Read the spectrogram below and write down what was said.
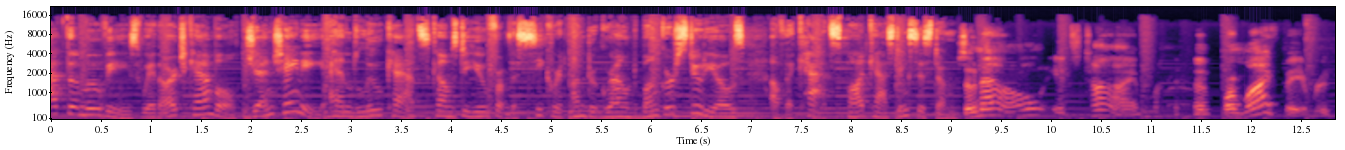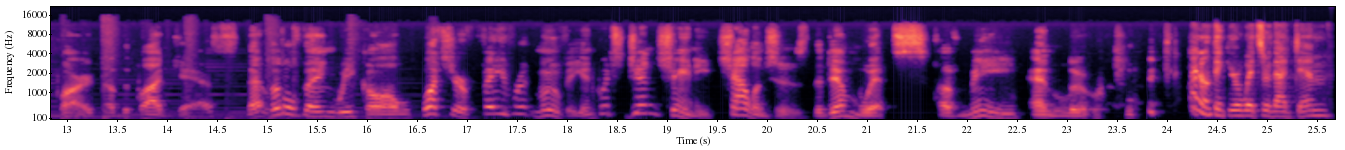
At the Movies with Arch Campbell, Jen Chaney, and Lou Katz comes to you from the secret underground bunker studios of the Katz podcasting system. So now it's time for my favorite part of the podcast that little thing we call What's Your Favorite Movie? in which Jen Chaney challenges the dim wits of me and Lou. I don't think your wits are that dim.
